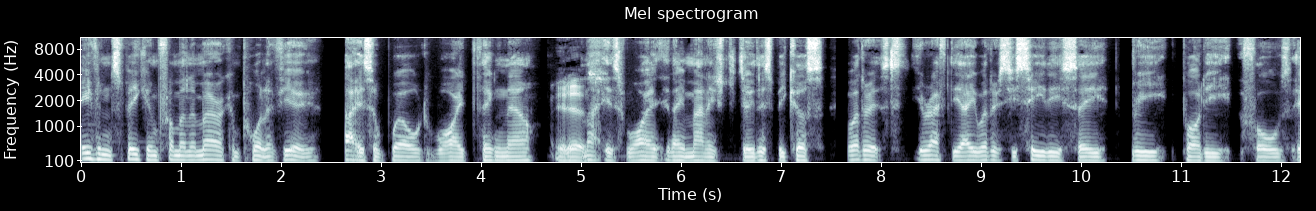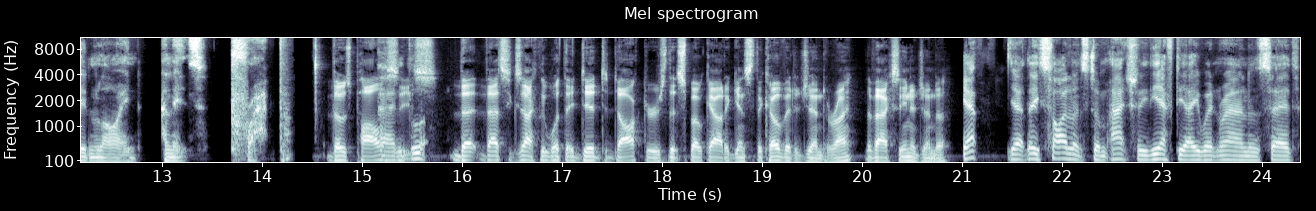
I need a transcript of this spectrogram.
Even speaking from an American point of view, that is a worldwide thing now. It is. And that is why they managed to do this because whether it's your FDA, whether it's your CDC, everybody falls in line and it's crap. Those policies, look, that that's exactly what they did to doctors that spoke out against the COVID agenda, right? The vaccine agenda. Yep. Yeah, they silenced them. Actually, the FDA went around and said,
